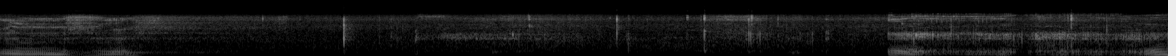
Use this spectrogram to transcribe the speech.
Mm-hmm. Mm-hmm.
